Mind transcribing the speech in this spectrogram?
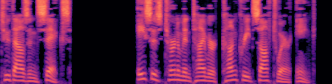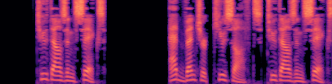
2006 Aces Tournament Timer Concrete Software Inc. 2006 Adventure Qsofts 2006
